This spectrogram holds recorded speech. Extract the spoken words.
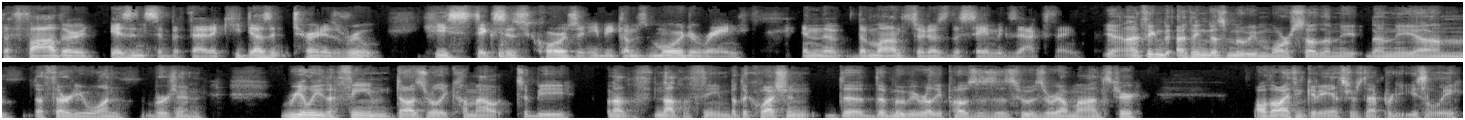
the father isn't sympathetic. He doesn't turn his route. He sticks his course and he becomes more deranged. And the, the monster does the same exact thing. Yeah, I think I think this movie more so than the than the um the 31 version. Really the theme does really come out to be not not the theme, but the question the the movie really poses is who is the real monster? Although I think it answers that pretty easily.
